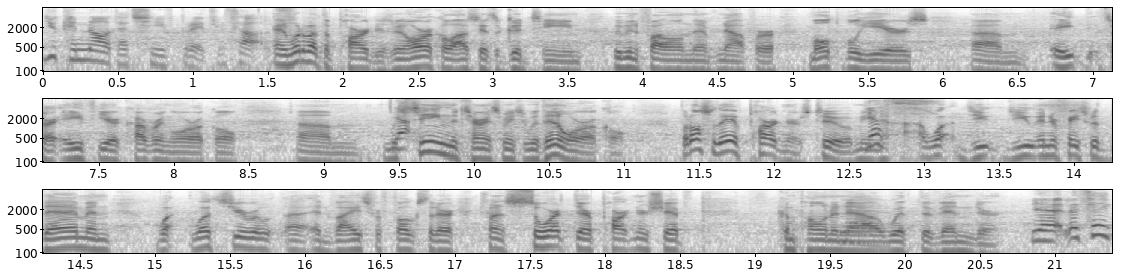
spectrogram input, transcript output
you cannot achieve great results. And what about the partners? I mean, Oracle obviously has a good team. We've been following them now for multiple years. Um, eight, it's our eighth year covering Oracle. Um, we're Yeah. seeing the transformation within Oracle, but also they have partners too. I mean, Yes. what, do, you, do you interface with them and what, what's your uh, advice for folks that are trying to sort their partnership component Yeah. out with the vendor? Yeah, let's say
